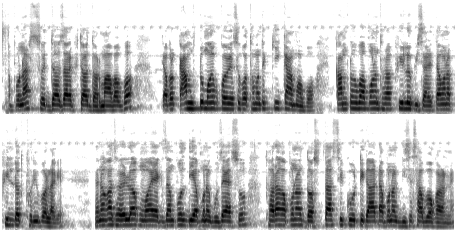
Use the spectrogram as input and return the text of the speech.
আপোনাৰ চৈধ্য হাজাৰৰ ভিতৰত দৰমহা পাব। তাৰপৰা কামটো মই কৈ আছোঁ প্ৰথমতে কি কাম হ'ব? কামটো হ'ব আপোনাৰ ধৰক ফিল্ড অফিচাৰ এতিয়া মানে ফিল্ডত ঘূৰিব লাগে। তেনেকুৱা ধৰি লওক মই এক্সাম্পল দি আপোনাক বুজাই আছোঁ। ধৰক আপোনাৰ দহটা চিকিউৰিটি গাৰ্ড আপোনাক দিছে চাবৰ কাৰণে।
